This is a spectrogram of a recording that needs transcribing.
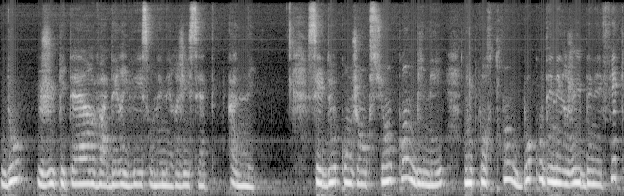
d'où Jupiter va dériver son énergie cette année. Ces deux conjonctions combinées nous porteront beaucoup d'énergie bénéfique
